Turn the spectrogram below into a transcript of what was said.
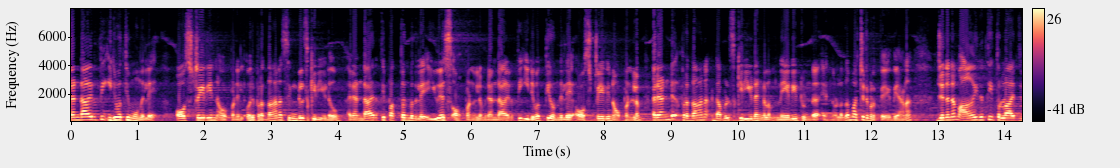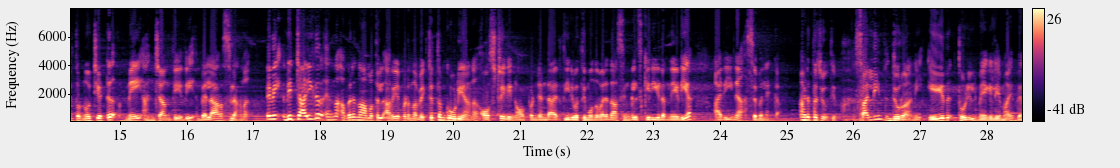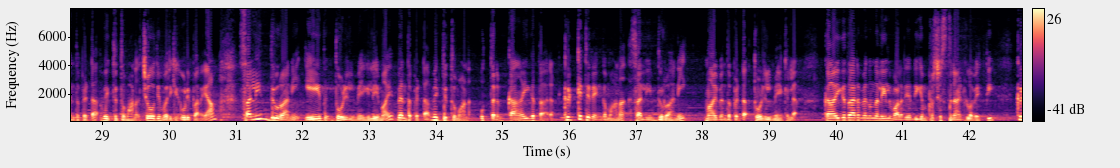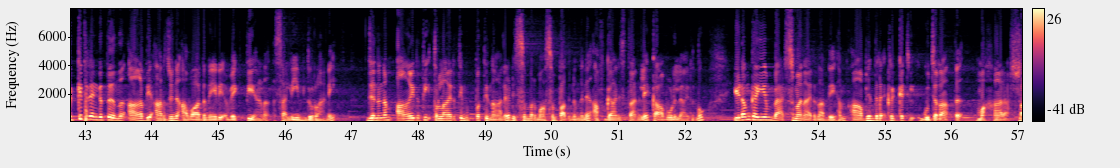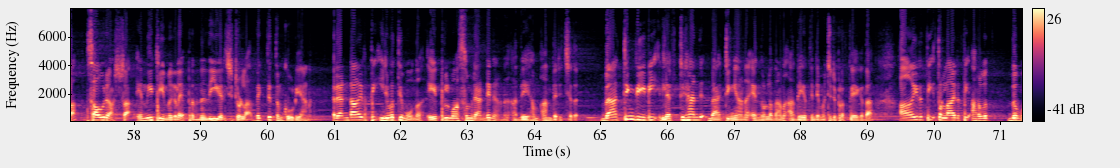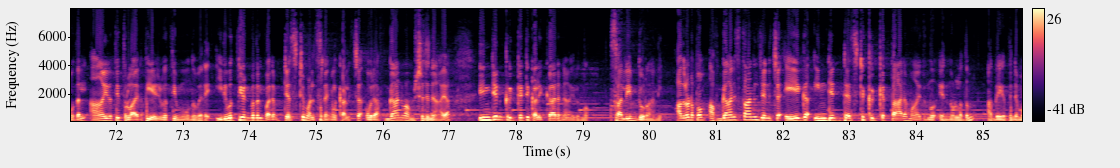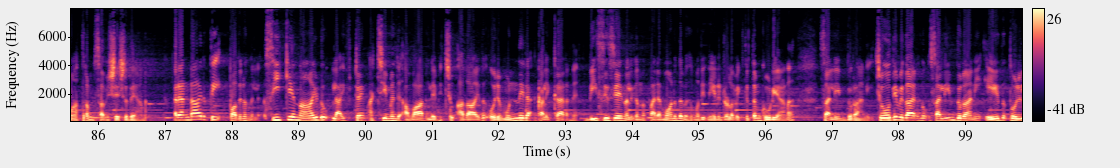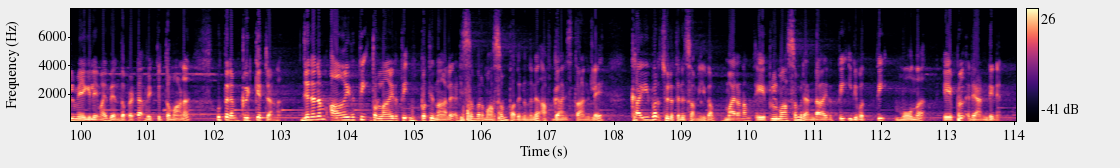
രണ്ടായിരത്തി ഇരുപത്തി മൂന്നിലെ ഓസ്ട്രേലിയൻ ഓപ്പണിൽ ഒരു പ്രധാന സിംഗിൾസ് കിരീടവും രണ്ടായിരത്തി പത്തൊൻപതിലെ യു എസ് ഓപ്പണിലും രണ്ടായിരത്തി ഇരുപത്തി ഒന്നിലെ ഓസ്ട്രേലിയൻ ഓപ്പണിലും രണ്ട് പ്രധാന ഡബിൾസ് കിരീടങ്ങളും നേടിയിട്ടുണ്ട് എന്നുള്ളത് മറ്റൊരു പ്രത്യേകതയാണ്. ജനനം ആയിരത്തി തൊള്ളായിരത്തി തൊണ്ണൂറ്റിയെട്ട് മെയ് അഞ്ചാം തീയതി ബെലാറസിലാണ്. ഇനി ദി ടൈഗർ എന്ന അപരനാമത്തിൽ അറിയപ്പെടുന്ന വ്യക്തിത്വം കൂടിയാണ് ഓസ്ട്രേലിയൻ ഓപ്പൺ രണ്ടായിരത്തി ഇരുപത്തി മൂന്ന് വനിതാ സിംഗിൾസ് കിരീടം നേടിയ അരീന സെബലങ്ക. അടുത്ത ചോദ്യം. സലീം ദുറാനി ഏത് തൊഴിൽ മേഖലയുമായി ബന്ധപ്പെട്ട വ്യക്തിത്വമാണ്? ചോദ്യം ഒരിക്കൽ കൂടി പറയാം. സലീം ദുറാനി ഏത് തൊഴിൽ മേഖലയുമായി ബന്ധപ്പെട്ട വ്യക്തിത്വമാണ്? ഉത്തരം കായിക താരം. ക്രിക്കറ്റ് രംഗമാണ് സലീം ദുറാനി മായി ബന്ധപ്പെട്ട തൊഴിൽ മേഖല. കായിക താരം എന്ന നിലയിൽ വളരെയധികം പ്രശസ്തനായിട്ടുള്ള വ്യക്തി. ക്രിക്കറ്റ് രംഗത്ത് നിന്ന് ആദ്യ അർജുന അവാർഡ് നേടിയ വ്യക്തിയാണ് സലീം ദുറാനി. ജനനം ആയിരത്തി തൊള്ളായിരത്തി മുപ്പത്തിനാല് ഡിസംബർ മാസം പതിനൊന്നിന് അഫ്ഗാനിസ്ഥാനിലെ കാബൂളിലായിരുന്നു. ഇടം കയ്യും ബാറ്റ്സ്മാൻ ആയിരുന്ന അദ്ദേഹം ആഭ്യന്തര ക്രിക്കറ്റിൽ ഗുജറാത്ത് മഹാരാഷ്ട്ര സൗരാഷ്ട്ര എന്നീ ടീമുകളെ പ്രതിനിധീകരിച്ചിട്ടുള്ള വ്യക്തിത്വം കൂടിയാണ്. രണ്ടായിരത്തി ഇരുപത്തി മൂന്ന് ഏപ്രിൽ മാസം രണ്ടിനാണ് അദ്ദേഹം അന്തരിച്ചത്. ബാറ്റിംഗ് രീതി ലെഫ്റ്റ് ഹാൻഡ് ബാറ്റിംഗ് ആണ് എന്നുള്ളതാണ് അദ്ദേഹത്തിന്റെ മറ്റൊരു പ്രത്യേകത. ആയിരത്തി തൊള്ളായിരത്തി അറുപത് മുതൽ ആയിരത്തി തൊള്ളായിരത്തി എഴുപത്തി മൂന്ന് വരെ ഇരുപത്തിയൊൻപതിൽ പരം ടെസ്റ്റ് മത്സരങ്ങൾ കളിച്ച ഒരു അഫ്ഗാൻ വംശജനായ ഇന്ത്യൻ ക്രിക്കറ്റ് കളിക്കാരനായിരുന്നു സലീം ദുറാനി. അതോടൊപ്പം അഫ്ഗാനിസ്ഥാനിൽ ജനിച്ച ഏക ഇന്ത്യൻ ടെസ്റ്റ് ക്രിക്കറ്റ് താരമായിരുന്നു എന്നുള്ളതും അദ്ദേഹത്തിന്റെ മാത്രം സവിശേഷതയാണ്. രണ്ടായിരത്തി പതിനൊന്നിൽ C K Naidu lifetime achievement award ലഭിച്ചു. അതായത് ഒരു മുൻനിര കളിക്കാരന് ബി സി സി ഐ നൽകുന്ന പരമോന്നത ബഹുമതി നേരിട്ടുള്ള വ്യക്തിത്വം കൂടിയാണ് സലീം ദുറാനി. ചോദ്യം ഇതായിരുന്നു സലീം ദുറാനി ഏത് തൊഴിൽ മേഖലയുമായി ബന്ധപ്പെട്ട വ്യക്തിത്വമാണ്? ഉത്തരം ക്രിക്കറ്റാണ്. ജനനം ആയിരത്തി തൊള്ളായിരത്തി മുപ്പത്തിനാല് ഡിസംബർ മാസം പതിനൊന്നിന് അഫ്ഗാനിസ്ഥാനിലെ ഖൈബർ ചുരത്തിന് സമീപം. മരണം ഏപ്രിൽ മാസം രണ്ടായിരത്തി ഇരുപത്തി മൂന്ന് ഏപ്രിൽ രണ്ടിന്.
